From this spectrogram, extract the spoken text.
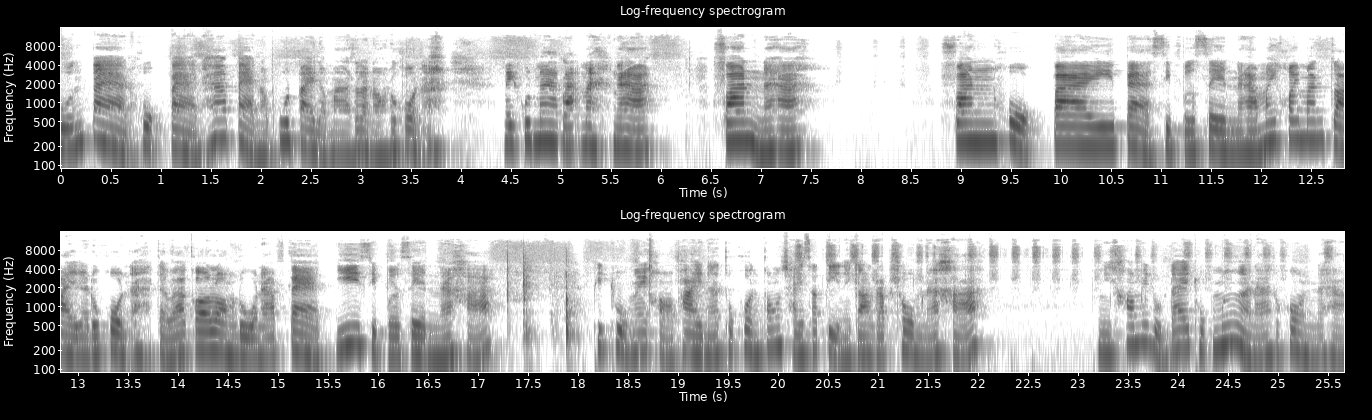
ูนย์แปดหกแปดห้าแปดเนาะพูดไปเดี๋ยวมาซะละเนาะทุกคนอะไม่พูดมากละมานะคะ ฟันนะคะ ฟันหกไปแปดสิบเปอร์เซ็นต์นะคะ ไม่ค่อยมั่นใจนะทุกคนอะแต่ว่าก็ลองดูนะแปดยี่สิบเปอร์เซ็นต์นะคะ ผิดถูกไงขออภัยนะ ทุกคนต้องใช้สติในการรับชมนะคะ มีเข้าไม่หลุดได้ทุกเมื่อนะ ทุกคนนะคะ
